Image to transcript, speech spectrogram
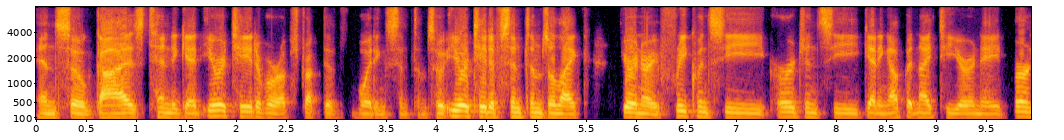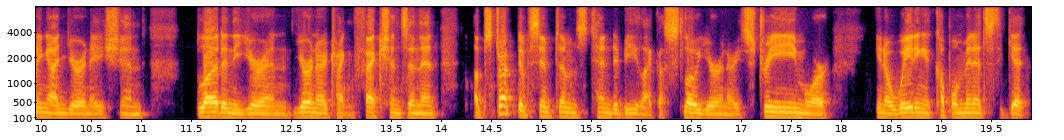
And so guys tend to get irritative or obstructive voiding symptoms. So irritative symptoms are like urinary frequency, urgency, getting up at night to urinate, burning on urination, blood in the urine, urinary tract infections, and then obstructive symptoms tend to be like a slow urinary stream or you know waiting a couple minutes to get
